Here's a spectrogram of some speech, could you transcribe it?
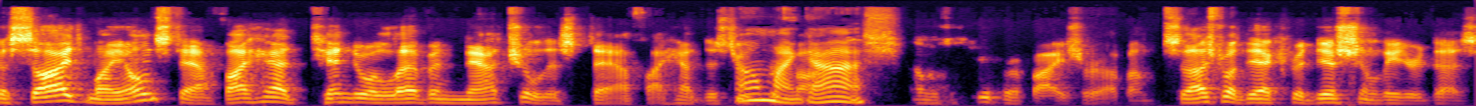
Besides my own staff, I had 10 to 11 naturalist staff I had to Oh my gosh. I was a supervisor of them. So that's what the expedition leader does.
